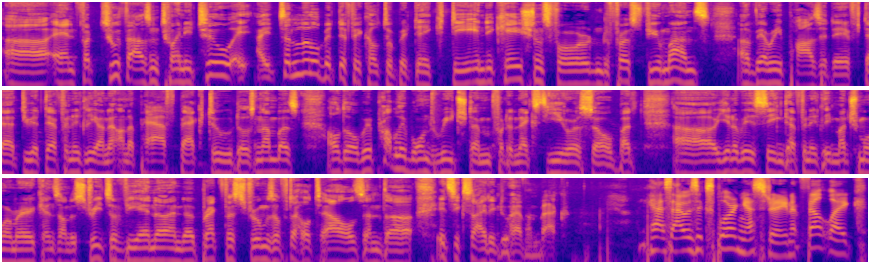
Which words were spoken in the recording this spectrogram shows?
Uh, and for 2022, it, it's a little bit difficult to predict. The indications for the first few months are very positive that we are definitely on a, on a path back to those numbers, although we probably won't reach them for the next year or so. But uh, you know, we're seeing definitely much more Americans on the streets of Vienna and the breakfast rooms of the hotels, and uh, it's exciting to have them back. Yes, I was exploring yesterday, and it felt like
